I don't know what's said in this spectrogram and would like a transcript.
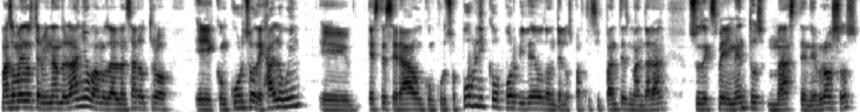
Más o menos terminando el año vamos a lanzar otro eh, concurso de Halloween. Eh, este será un concurso público por video donde los participantes mandarán sus experimentos más tenebrosos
